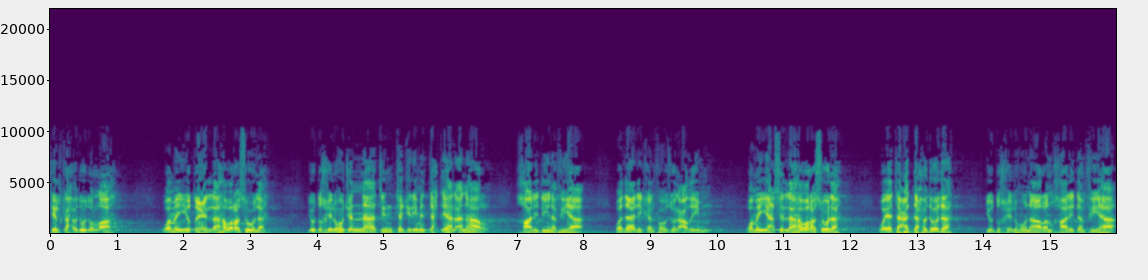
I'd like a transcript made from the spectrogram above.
تلك حدود الله ومن يطع الله ورسوله يدخله جنات تجري من تحتها الأنهار خالدين فيها وذلك الفوز العظيم. ومن يعص الله ورسوله ويتعد حدوده يدخله نارا خالدا فيها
